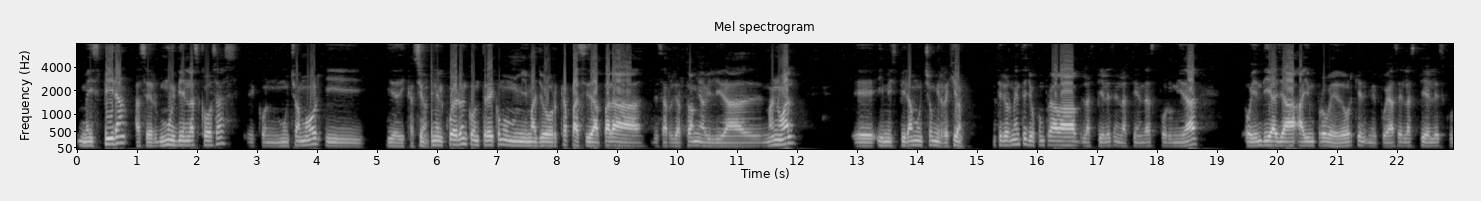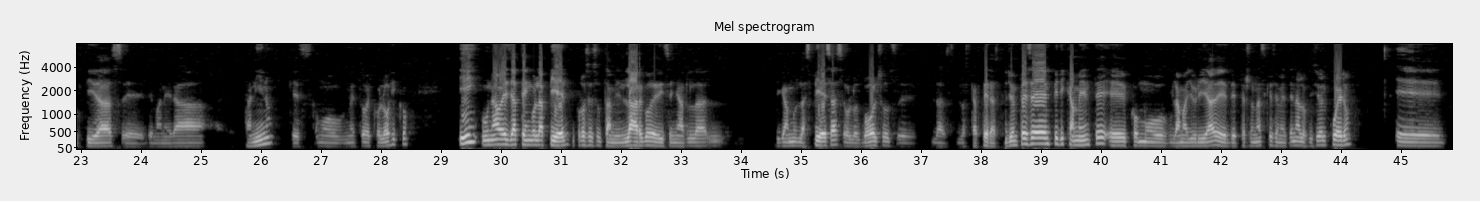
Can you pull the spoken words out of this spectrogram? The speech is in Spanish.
me inspira a hacer muy bien las cosas eh, con mucho amor y, dedicación. En el cuero encontré como mi mayor capacidad para desarrollar toda mi habilidad manual eh, y me inspira mucho mi región. Anteriormente yo compraba las pieles en las tiendas por unidad, hoy en día ya hay un proveedor que me puede hacer las pieles curtidas eh, de manera tanino, que es como un método ecológico, y una vez ya tengo la piel, un proceso también largo de diseñar la, digamos, las piezas o los bolsos, eh, las, las, carteras. Yo empecé empíricamente, eh, como la mayoría de, de, personas que se meten al oficio del cuero, eh,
